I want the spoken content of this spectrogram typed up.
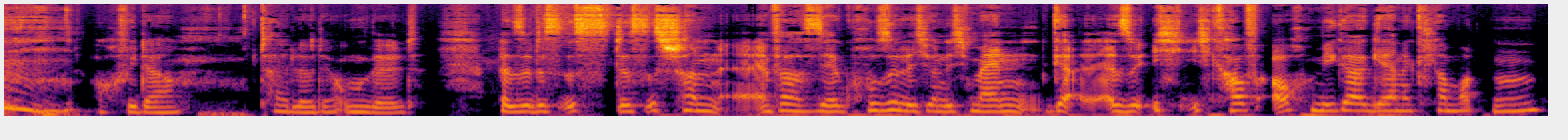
auch wieder Teile der Umwelt. Also das ist, das ist schon einfach sehr gruselig. Und ich meine, also ich, ich kaufe auch mega gerne Klamotten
